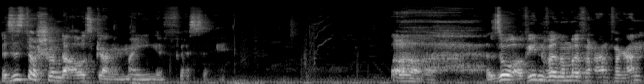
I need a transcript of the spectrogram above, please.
Es ist doch schon der Ausgang, meine Fresse. Oh. So, auf jeden Fall nochmal von Anfang an.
